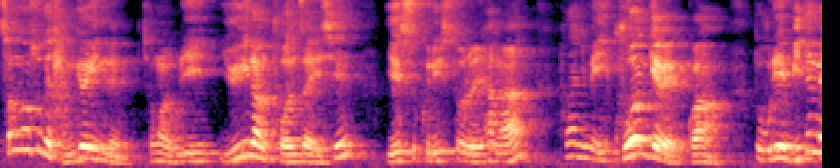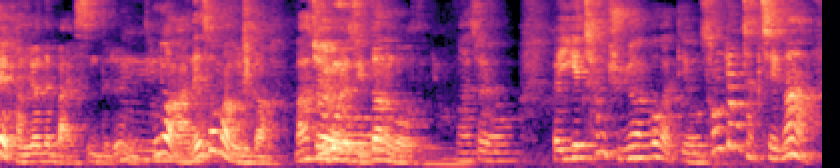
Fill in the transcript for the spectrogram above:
성경 속에 담겨 있는 정말 우리 유일한 구원자이신 예수 그리스도를 향한 하나님의 이 구원 계획과 또 우리의 믿음에 관련된 말씀들은 음. 성경 안에서만 우리가 맞아요. 읽어낼 수 있다는 거거든요. 맞아요. 그러니까 이게 참 중요한 것 같아요. 음. 성경 자체가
